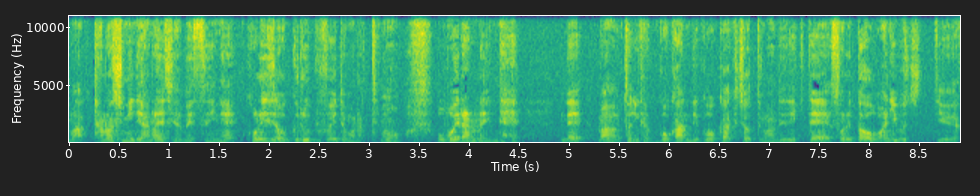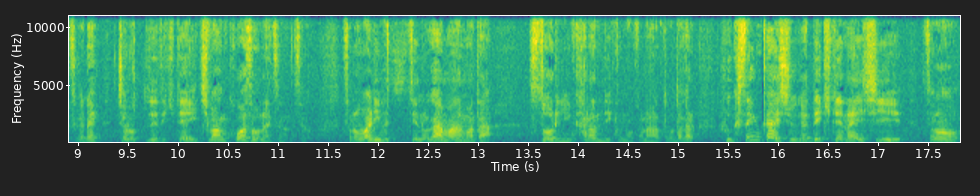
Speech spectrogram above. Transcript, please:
まあ楽しみではないですよ。別にね。これ以上グループ増えてもらっても 覚えられないんで。でまあとにかく五感で極悪鳥っていうのが出てきてそれとワニブチっていうやつがねちょろっと出てきて一番怖そうなやつなんですよ。そのワニブチっていうのがまあまたストーリーに絡んでいくのかなと。だから伏線回収ができてないしその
